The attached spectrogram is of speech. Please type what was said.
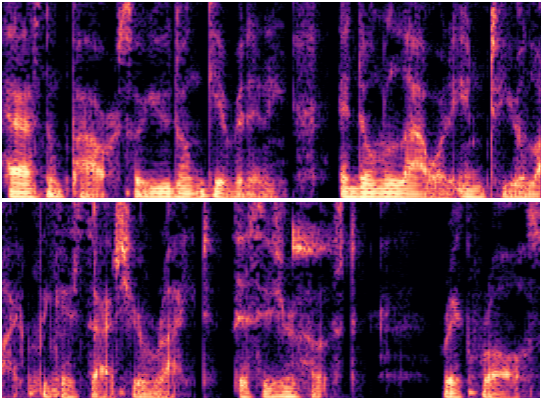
has no power, so you don't give it any and don't allow it into your life because that's your right. This is your host, Rick Rawls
